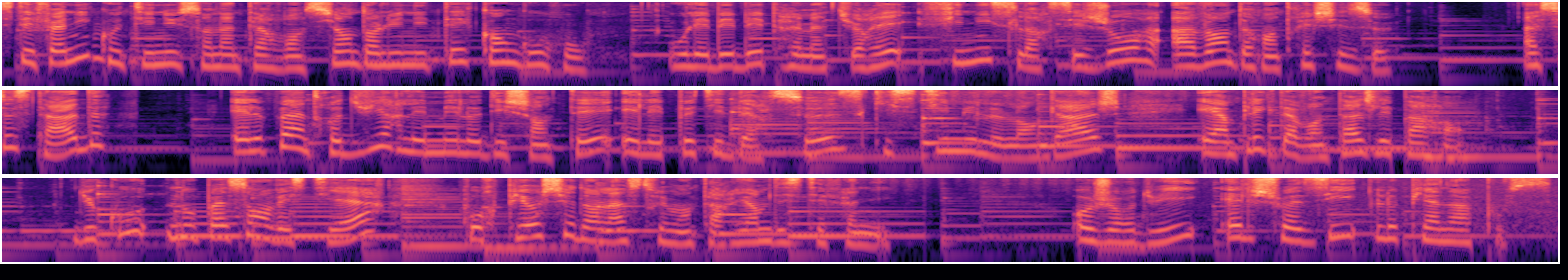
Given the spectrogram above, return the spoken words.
Stéphanie continue son intervention dans l'unité kangourou, où les bébés prématurés finissent leur séjour avant de rentrer chez eux. À ce stade, elle peut introduire les mélodies chantées et les petites berceuses qui stimulent le langage et impliquent davantage les parents. Du coup, nous passons au vestiaire pour piocher dans l'instrumentarium de Stéphanie. Aujourd'hui, elle choisit le piano à pouce.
